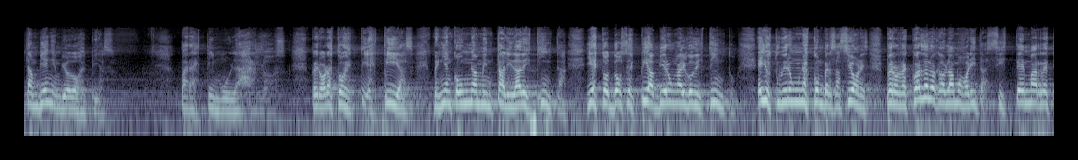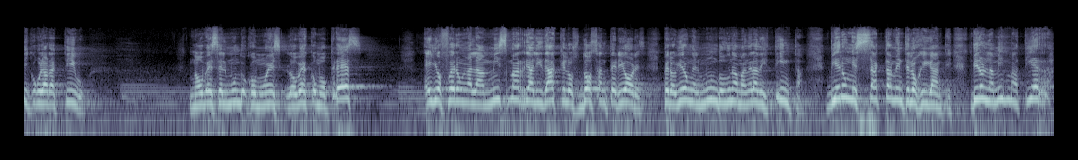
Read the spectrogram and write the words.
también envió dos espías para estimularlos. Pero ahora estos espías venían con una mentalidad distinta. Y estos dos espías vieron algo distinto. Ellos tuvieron unas conversaciones. Pero recuerda lo que hablamos ahorita. Sistema reticular activo. No ves el mundo como es, lo ves como crees. Ellos fueron a la misma realidad que los dos anteriores, pero vieron el mundo de una manera distinta. Vieron exactamente los gigantes, vieron la misma tierra,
